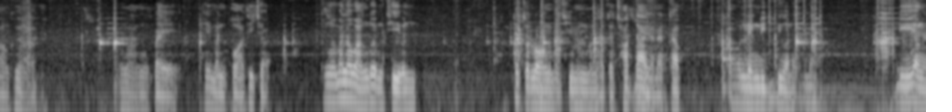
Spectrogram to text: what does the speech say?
ลองเครื่องก่อนนะวางลงไปให้มันพอที่จะ ต้องระมัดระวังด้วยบางทีมันถ้าจะลองบางทีมันมันอาจจะช็อตได้นะครับเอาเล็งดีๆก่อนนะดียังไง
